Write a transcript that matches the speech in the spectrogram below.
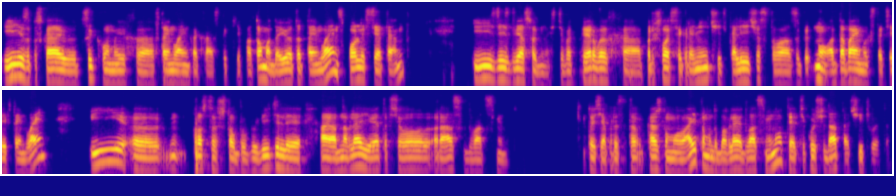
и запускаю циклом их э, в таймлайн как раз-таки. Потом отдаю этот таймлайн с policy at И здесь две особенности. Во-первых, э, пришлось ограничить количество ну, отдаваемых статей в таймлайн, и э, просто чтобы вы видели, а, обновляю это все раз в 20 минут. То есть я каждому айтему добавляю 20 минут, и от текущей даты отчитываю это.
